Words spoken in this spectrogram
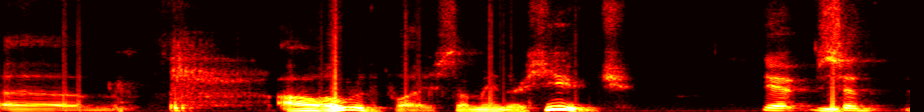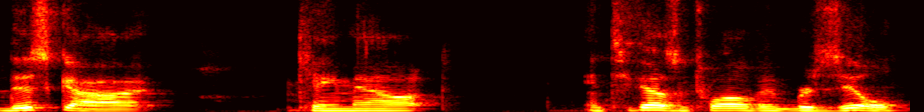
um, all over the place. I mean, they're huge. Yeah. So this guy came out in 2012 in Brazil.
